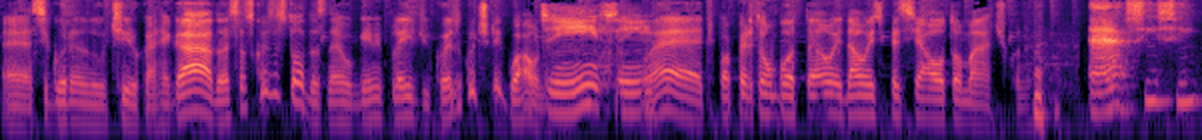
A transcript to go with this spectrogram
é, segurando o tiro carregado, essas coisas todas, né? O gameplay de coisa continua igual, né? Sim, sim. Não é tipo apertar um botão e dar um especial automático, né? É, sim, sim.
